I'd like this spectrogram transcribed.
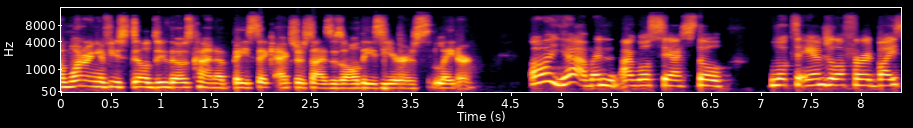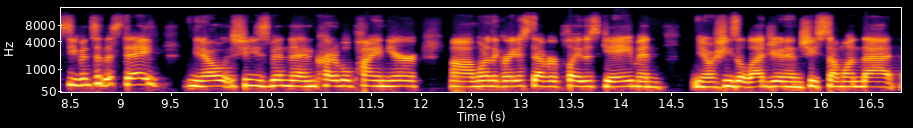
I'm wondering if you still do those kind of basic exercises all these years later. Oh, yeah. And I will say, I still look to Angela for advice even to this day. You know, she's been an incredible pioneer, uh, one of the greatest to ever play this game. And, you know, she's a legend and she's someone that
